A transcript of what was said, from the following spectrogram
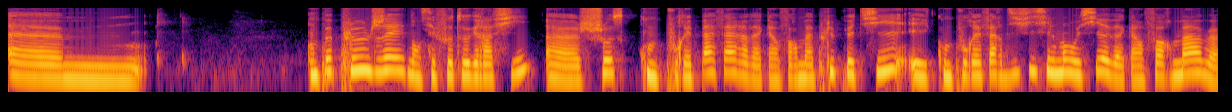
Euh, on peut plonger dans ces photographies, euh, chose qu'on ne pourrait pas faire avec un format plus petit et qu'on pourrait faire difficilement aussi avec un format euh,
